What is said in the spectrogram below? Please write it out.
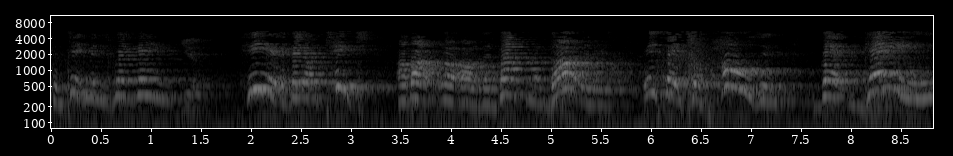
contentment is great gain. Yeah. Here, if they don't teach about uh, uh, the doctrine of godliness, it says supposing that gain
